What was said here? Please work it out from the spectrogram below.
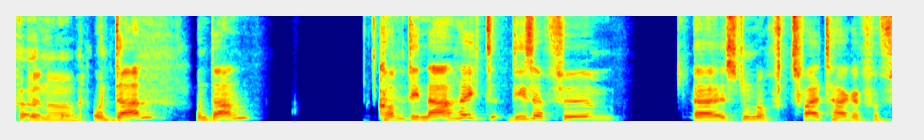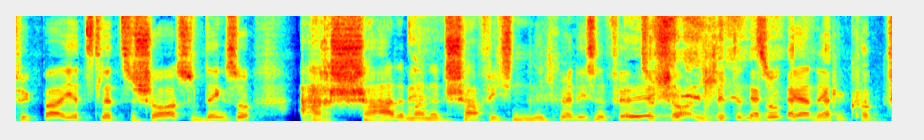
Genau. Und dann, und dann kommt die Nachricht, dieser Film äh, ist nur noch zwei Tage verfügbar, jetzt letzte Chance und denkst so, ach schade, Mann, jetzt schaffe ich nicht mehr, diesen Film zu schauen. Ich hätte ihn so gerne geguckt.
